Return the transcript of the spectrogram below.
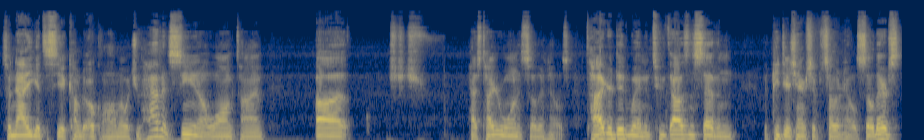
So now you get to see it come to Oklahoma, which you haven't seen in a long time. Uh, has Tiger won at Southern Hills? Tiger did win in 2007 the PGA Championship at Southern Hills. So there's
